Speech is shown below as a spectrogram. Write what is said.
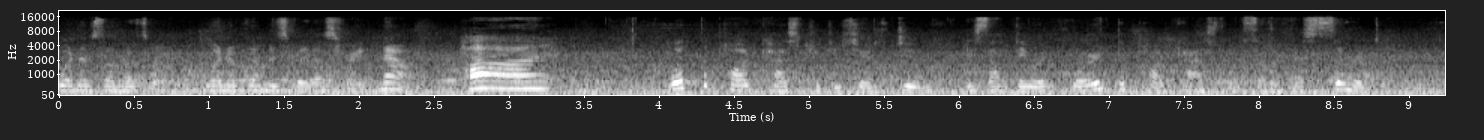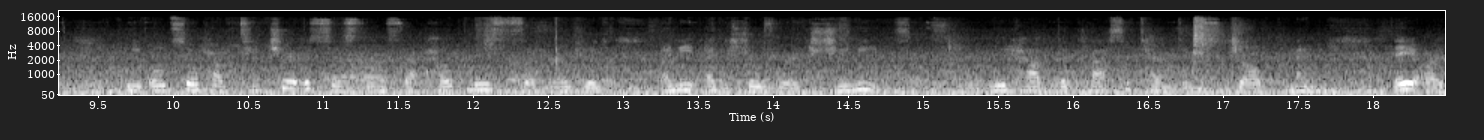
one of them is one of them is with us right now. Hi! What the podcast producers do is that they record the podcast instead of Miss Zimmer did. We also have teacher assistants that help Miss Zimmer with any extra work she needs. We have the class attendance job, and they are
